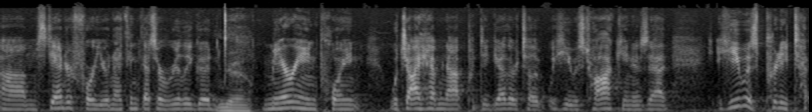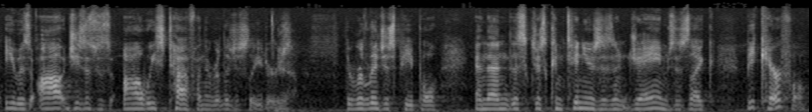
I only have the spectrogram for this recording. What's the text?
um, standard for you. And I think that's a really good Yeah. marrying point, which I have not put together till he was talking, is that he was pretty. T- he was all Jesus was always tough on the religious leaders. Yeah. The religious people, and then this just continues, isn't James? Is like, be careful,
